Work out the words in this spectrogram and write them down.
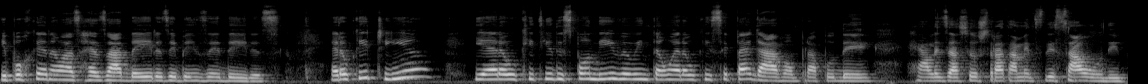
e, por que não, às rezadeiras e benzedeiras. Era o que tinha e era o que tinha disponível, então era o que se pegavam para poder realizar seus tratamentos de saúde.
